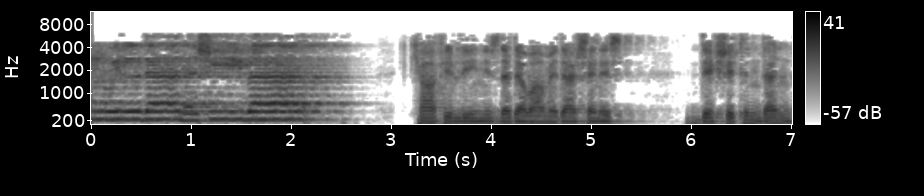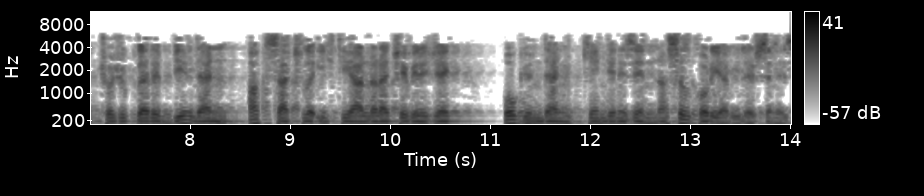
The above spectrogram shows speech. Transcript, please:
الْوِلْدَانَ شِيبًا Kafirliğinizde devam ederseniz, dehşetinden çocukları birden ak saçlı ihtiyarlara çevirecek o günden kendinizi nasıl koruyabilirsiniz?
